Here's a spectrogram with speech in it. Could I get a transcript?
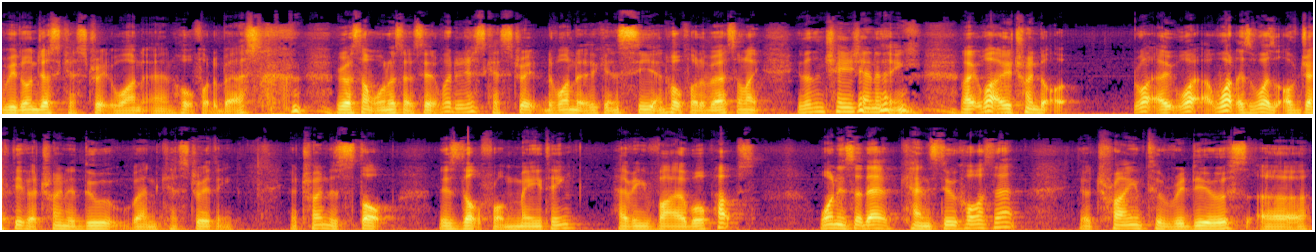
we don't just castrate one and hope for the best. because some owners have said, why do you just castrate the one that you can see and hope for the best? I'm like, it doesn't change anything. like, what are you trying to, what, what, what is what is objective you're trying to do when castrating? You're trying to stop this dog from mating, having viable pups. One inside there can still cause that. You're trying to reduce uh,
